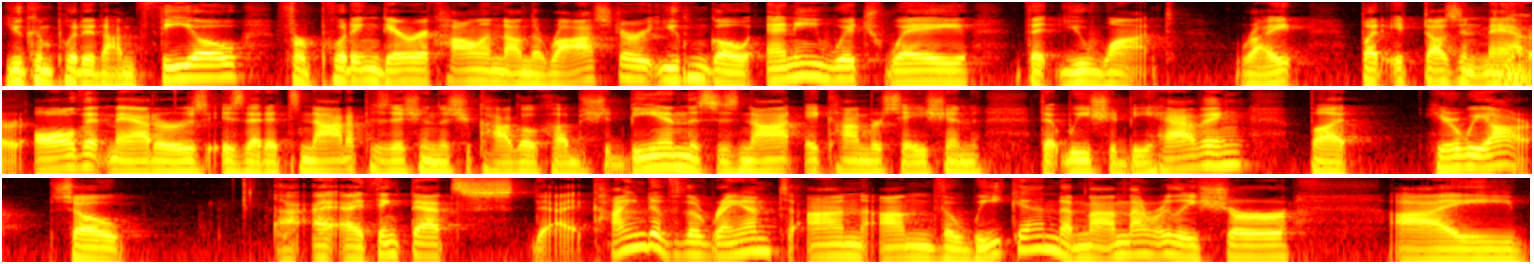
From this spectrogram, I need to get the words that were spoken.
You can put it on Theo for putting Derek Holland on the roster. You can go any which way that you want, right? But it doesn't matter. Yeah. All that matters is that it's not a position the Chicago Cubs should be in. This is not a conversation that we should be having, but here we are. So I, I think that's kind of the rant on on the weekend. I'm not I'm not really sure I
